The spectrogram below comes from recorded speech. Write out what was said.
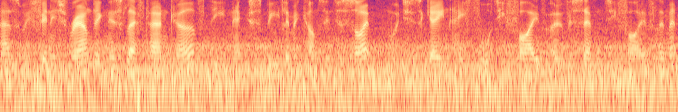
As we finish rounding this left-hand curve, the next speed limit comes into sight, which is again a 45 over 75 limit.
